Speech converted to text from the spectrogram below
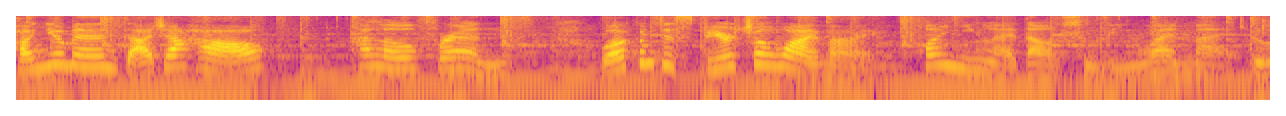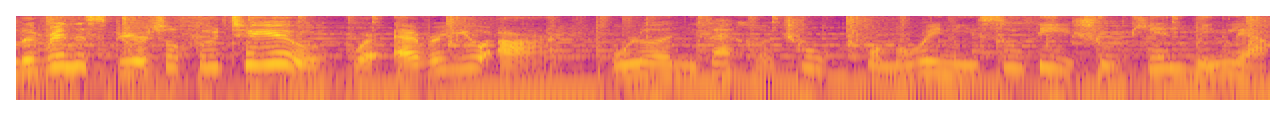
朋友们，大家好 Hello, friends！ ，Welcome to Spiritual 外卖欢迎来到属灵外卖。 ，delivering the spiritual food to you wherever you are。无论你在何处，我们为你速递数天灵粮。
